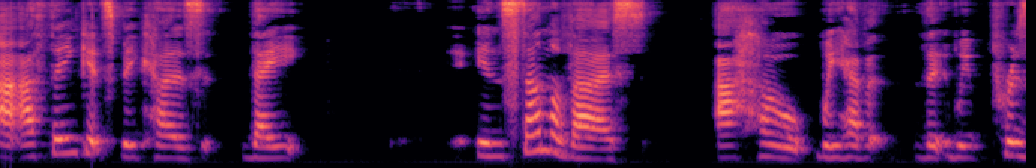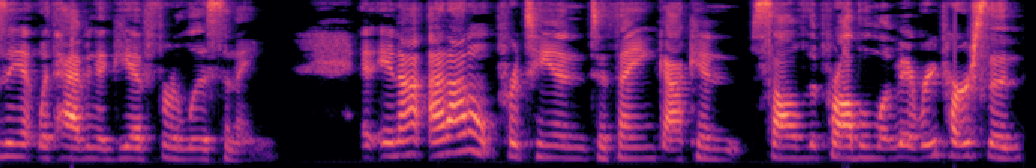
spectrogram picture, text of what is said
I think it's because they, in some of us, I hope we have, that we present with having a gift for listening and I, I don't pretend to think I can solve the problem of every person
